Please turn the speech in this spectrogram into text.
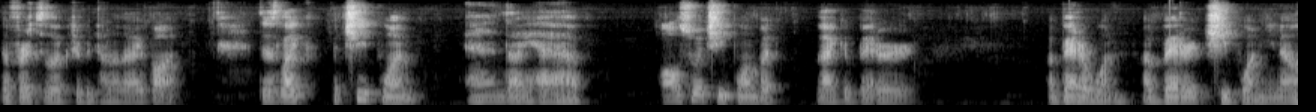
the first electric guitar that I bought. There's like a cheap one, and I have also a cheap one, but like a better a better one, a better cheap one. You know,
